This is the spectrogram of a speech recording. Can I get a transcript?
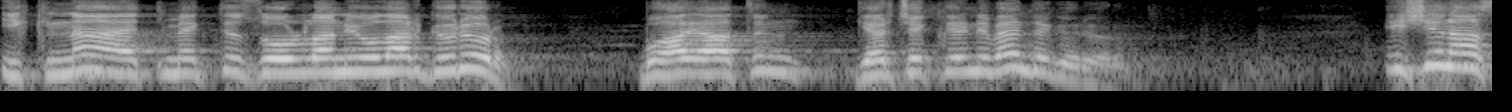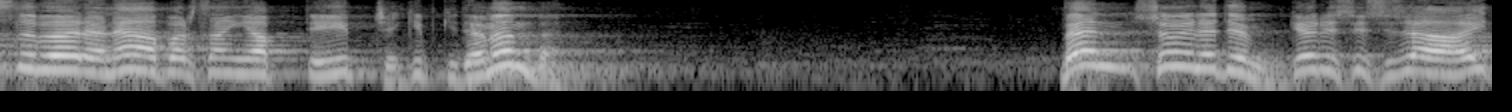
ikna etmekte zorlanıyorlar görüyorum. Bu hayatın gerçeklerini ben de görüyorum. İşin aslı böyle ne yaparsan yap deyip çekip gidemem ben. Ben söyledim gerisi size ait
